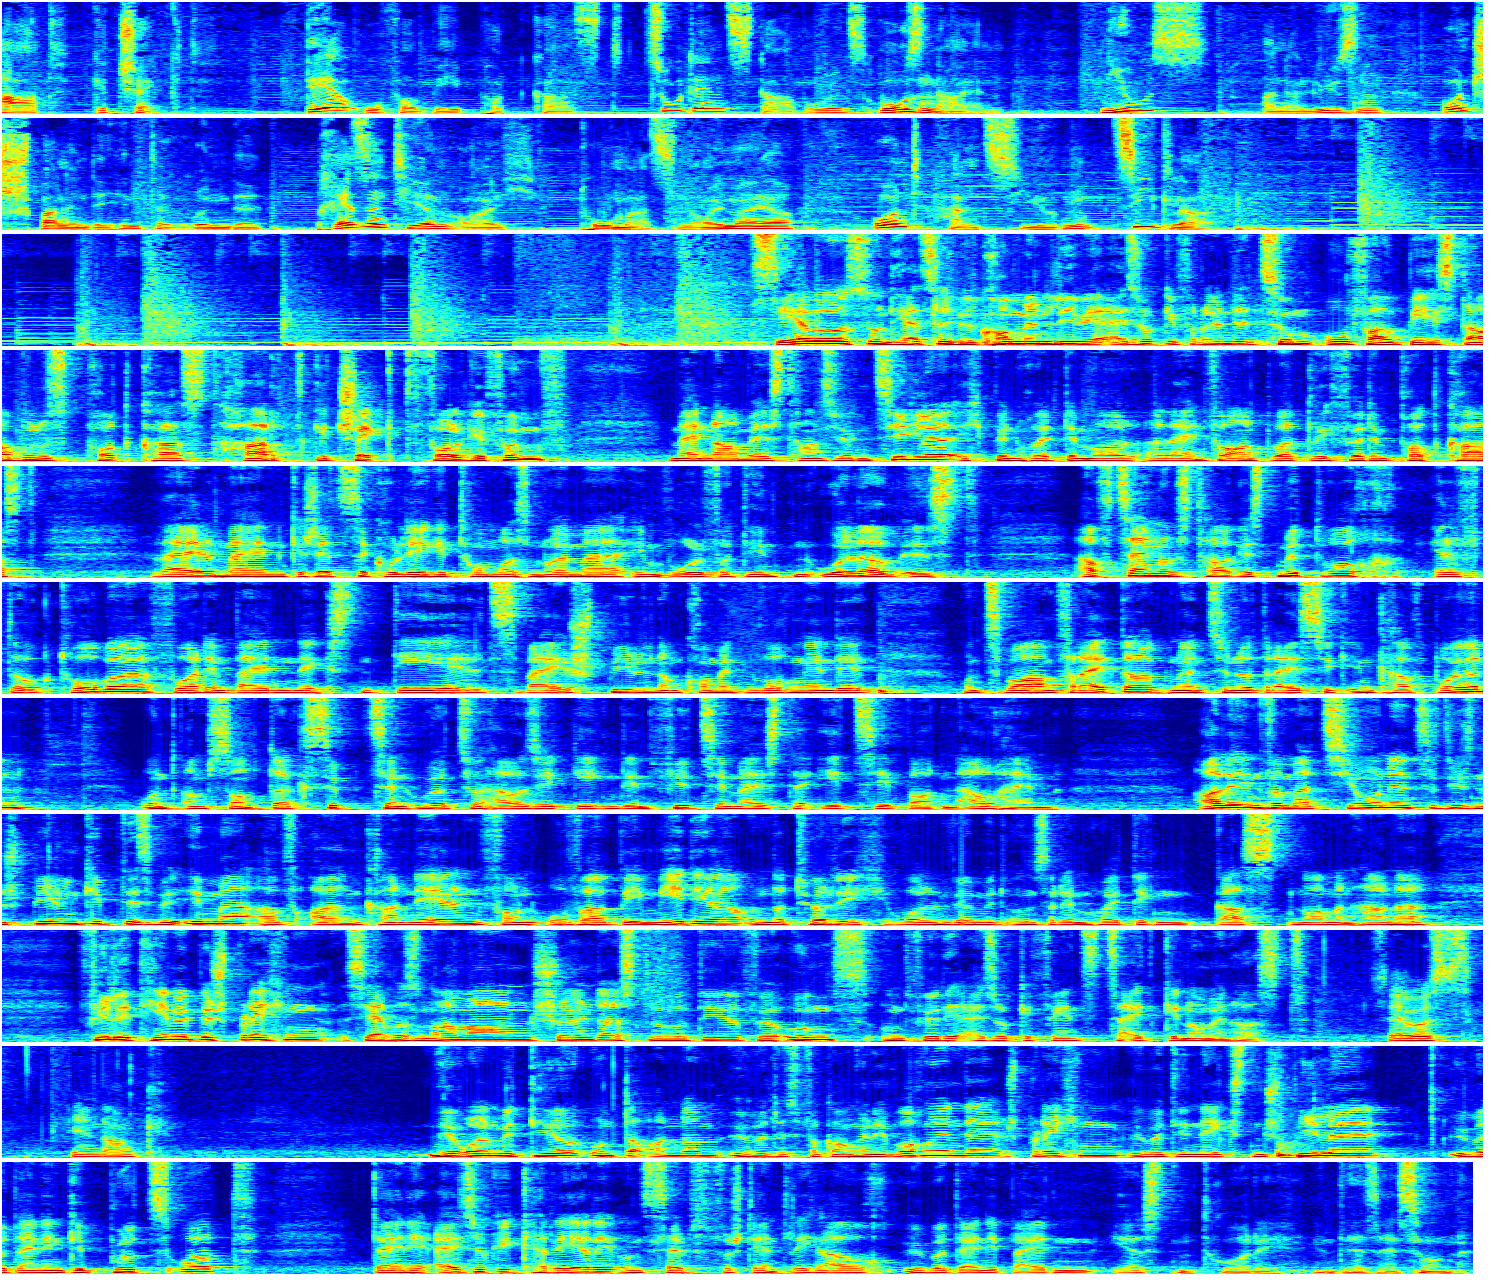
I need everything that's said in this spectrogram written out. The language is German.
Hart gecheckt. Der OVB-Podcast zu den Star Bowls Rosenheim. News, Analysen und spannende Hintergründe präsentieren euch Thomas Neumeier und Hans-Jürgen Ziegler. Servus und herzlich willkommen, liebe Eishockey-Freunde, zum OVB Star Bulls Podcast Hart gecheckt, Folge 5. Mein Name ist Hans-Jürgen Ziegler. Ich bin heute mal allein verantwortlich für den Podcast, weil mein geschätzter Kollege Thomas Neumeier im wohlverdienten Urlaub ist. Aufzeichnungstag ist Mittwoch, 11. Oktober, vor den beiden nächsten DEL2-Spielen am kommenden Wochenende. Und zwar am Freitag 19.30 Uhr in Kaufbeuren und am Sonntag 17 Uhr zu Hause gegen den Vizemeister EC Bad Nauheim. Alle Informationen zu diesen Spielen gibt es wie immer auf allen Kanälen von OVB Media und natürlich wollen wir mit unserem heutigen Gast Norman Hauner viele Themen besprechen. Servus Norman, schön, dass du dir für uns und für die Eishockey-Fans Zeit genommen hast. Servus, vielen Dank. Wir wollen mit dir unter anderem über das vergangene Wochenende sprechen, über die nächsten Spiele, über deinen Geburtsort, deine Eishockey-Karriere und selbstverständlich auch über deine beiden ersten Tore in der Saison.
